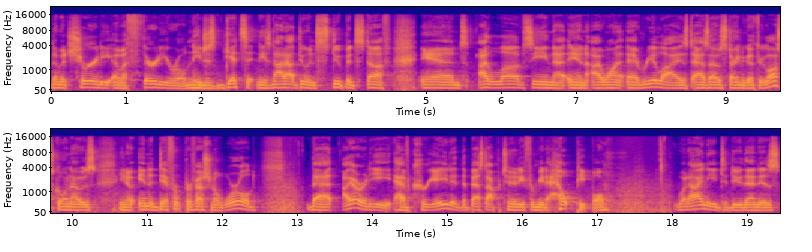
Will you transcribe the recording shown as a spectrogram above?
the maturity of a 30 year old and he just gets it and he's not out doing stupid stuff. And I love seeing that. And I want, I realized as I was starting to go through law school and I was, you know, in a different professional world that I already have created the best opportunity for me to help people what I need to do then is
